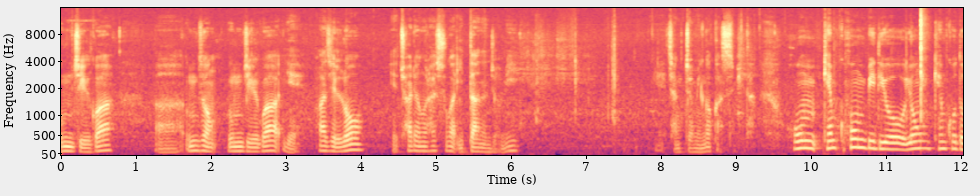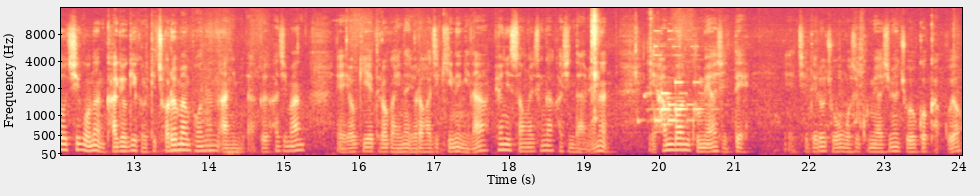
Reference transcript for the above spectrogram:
음질과 아, 음성 음질과 예, 화질로 예, 촬영을 할 수가 있다는 점이 예, 장점인 것 같습니다. 홈, 캠, 홈 비디오용 캠코더 치고는 가격이 그렇게 저렴한 편은 아닙니다. 그, 하지만 예, 여기에 들어가 있는 여러 가지 기능이나 편의성을 생각하신다면은 예, 한번 구매하실 때 예, 제대로 좋은 것을 구매하시면 좋을 것 같고요.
